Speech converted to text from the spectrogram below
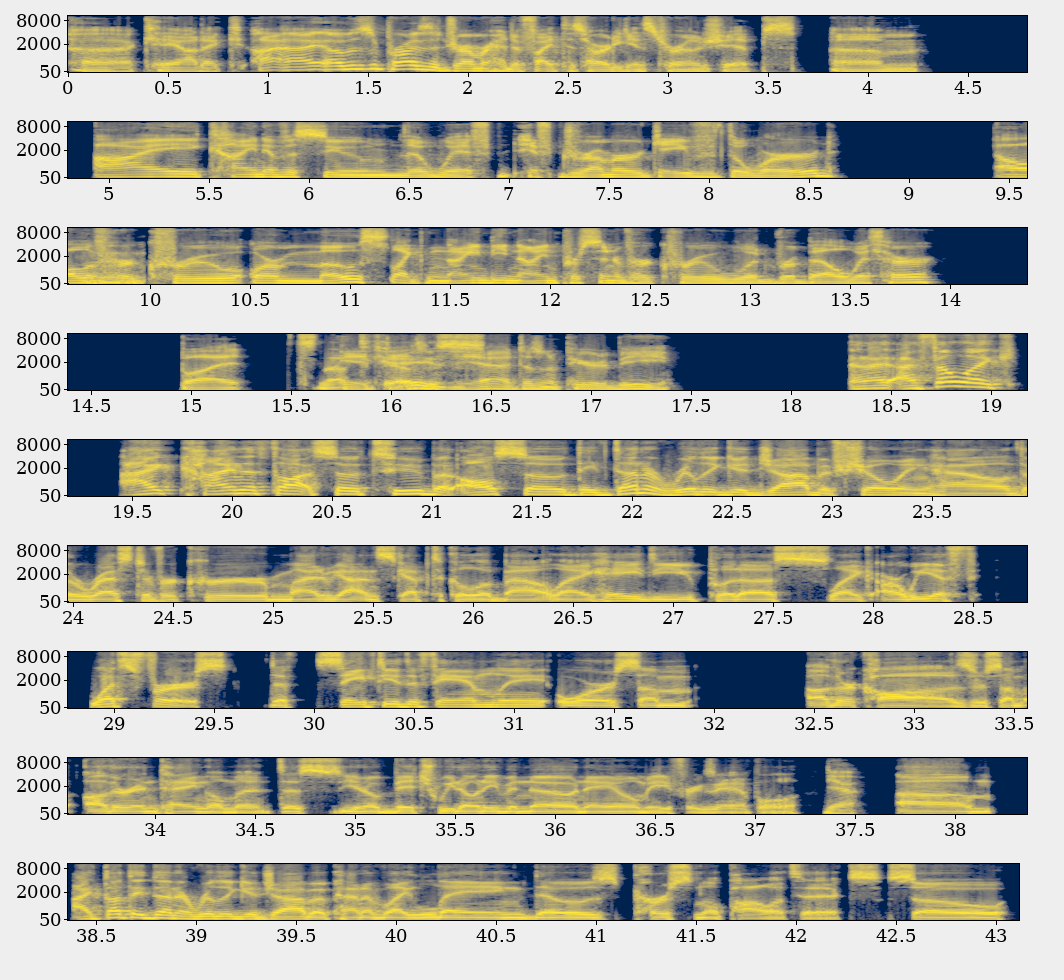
uh, chaotic. I, I, was surprised that Drummer had to fight this hard against her own ships. Um, I kind of assumed that with if Drummer gave the word, all of her crew, or most like ninety nine percent of her crew, would rebel with her. But it's not it the case. Yeah, it doesn't appear to be. and I, I felt like I kind of thought so too, but also they've done a really good job of showing how the rest of her crew might have gotten skeptical about like, hey, do you put us like, are we a f- what's first, the safety of the family or some other cause or some other entanglement? This you know, bitch, we don't even know Naomi, for example. Yeah. Um, I thought they'd done a really good job of kind of like laying those personal politics. So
